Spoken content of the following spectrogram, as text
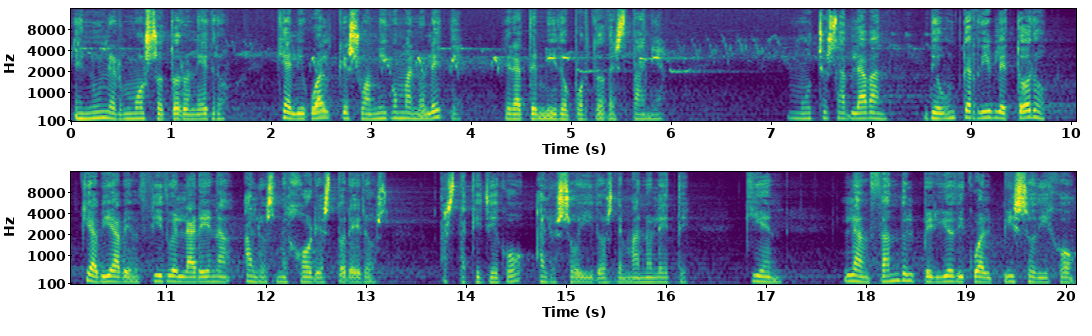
en un hermoso toro negro que al igual que su amigo Manolete era temido por toda España. Muchos hablaban de un terrible toro que había vencido en la arena a los mejores toreros, hasta que llegó a los oídos de Manolete, quien, lanzando el periódico al piso, dijo,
